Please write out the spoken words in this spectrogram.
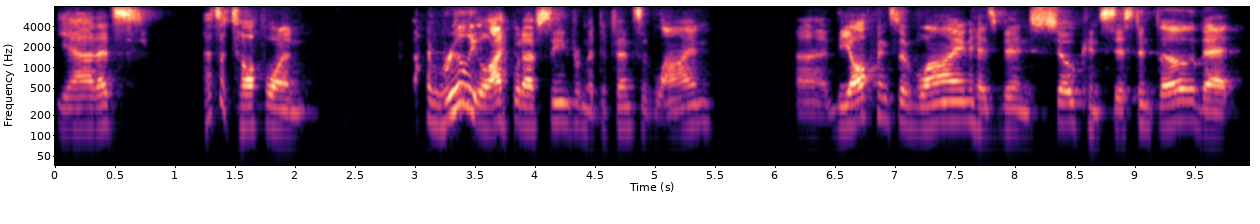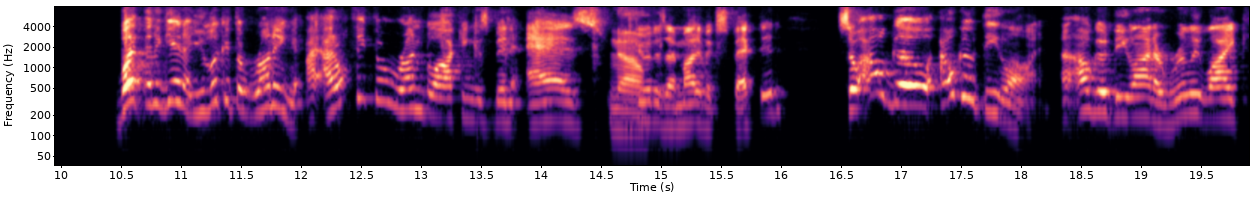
Yeah, that's that's a tough one. I really like what I've seen from the defensive line. Uh, the offensive line has been so consistent, though, that. But then again, you look at the running. I, I don't think the run blocking has been as no. good as I might have expected. So I'll go. I'll go D line. I'll go D line. I really like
